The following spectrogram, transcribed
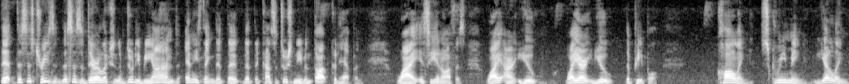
That this is treason. This is a dereliction of duty beyond anything that the, that the Constitution even thought could happen. Why is he in office? Why aren't you? Why aren't you, the people, calling, screaming, yelling,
